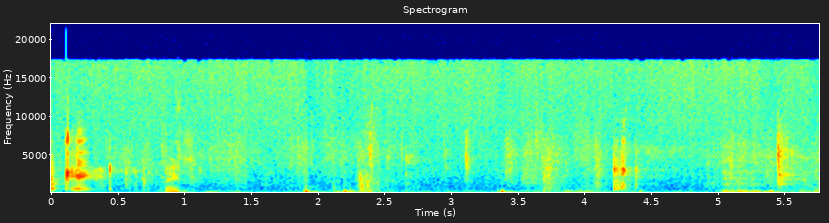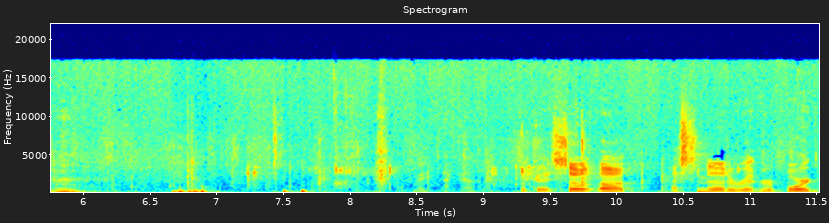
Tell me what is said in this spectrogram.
okay. Thanks. Okay, so uh, I submitted a written report,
